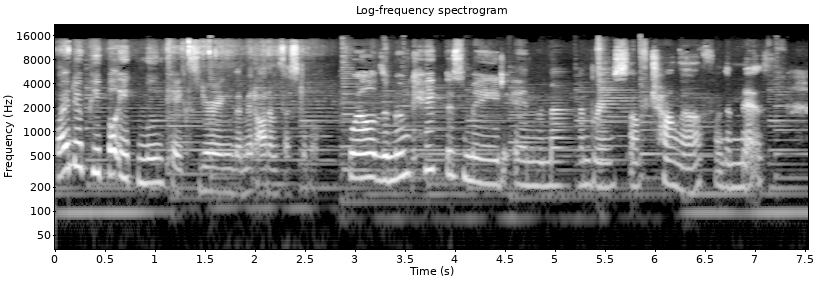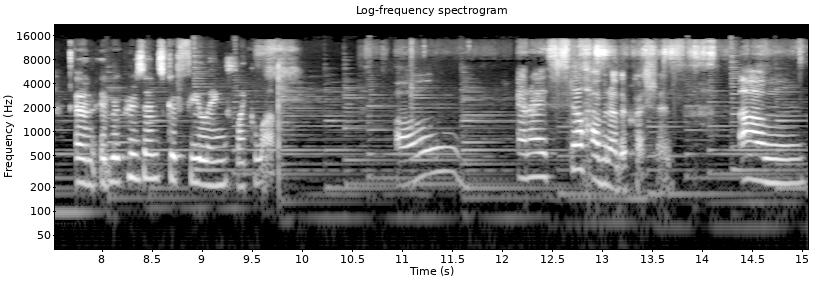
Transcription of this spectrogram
Why do people eat mooncakes during the Mid Autumn Festival? Well, the mooncake is made in remembrance of Chang'e from the myth, and it represents good feelings like love. Oh, and I still have another question. Um,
